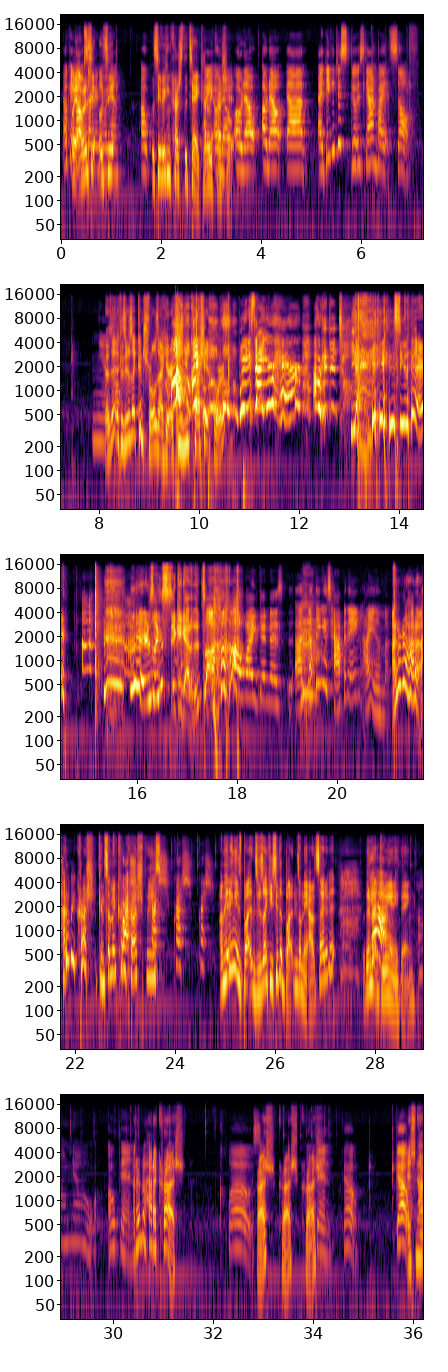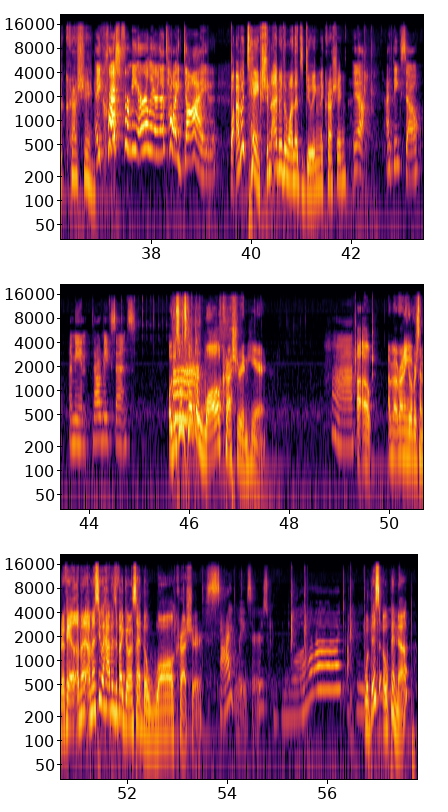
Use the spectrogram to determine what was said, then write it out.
Okay, Wait, now I I'm stuck see- in let's you see- again. Oh, Let's see if we can crush the tank. How wait, do we crush oh no, it? oh no, oh no. Um, I think it just goes down by itself. Yeah. Does it? Oh. Because there's like controls out here. Can you Oh, crush wait, it for it? Wait, is that your hair? How did it talk? Yeah, you see there? The hair's like sticking out of the top. Oh my goodness. Uh, nothing is happening. I am. I don't know how to. How do we crush? Can someone come crush, please? Crush, crush, crush. I'm hitting these buttons. There's like you see the buttons on the outside of it, but they're not doing anything. Oh no. Open. I don't know how to crush. Close. Crush, crush, crush. Open. Go. Go. It's not crushing. It crushed for me earlier, and that's how I died. Well, I'm a tank. Shouldn't I be the one that's doing the crushing? Yeah, I think so. I mean, that would make sense. Oh, this one's called the wall crusher in here. Huh. Uh oh. I'm running over something. Okay, I'm gonna, I'm gonna see what happens if I go inside the wall crusher. Side lasers? What? Will this open up?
